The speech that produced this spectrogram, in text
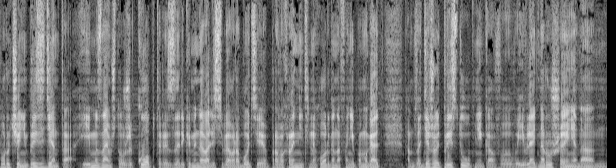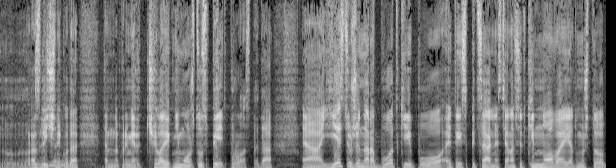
поручению президента. И мы знаем, что уже коптеры зарекомендовали себя в работе правоохранительных органов. Они помогают там, задерживать преступников, выявлять нарушения, да, э, различные, Да. куда, там, например, человек не может успеть просто, да. А, Есть уже наработки по этой специальности. Она все-таки новая. Я думаю, что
